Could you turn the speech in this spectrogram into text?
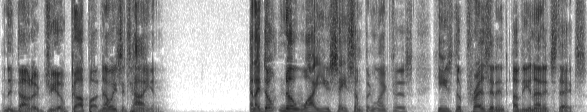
and then Dominic Giacoppa. Now he's Italian, and I don't know why you say something like this. He's the president of the United States.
